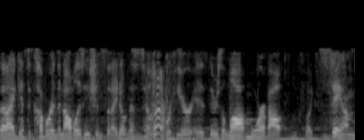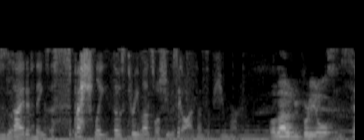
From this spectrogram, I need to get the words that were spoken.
that I get to cover in the novelizations that I don't necessarily cover here. Is there's a lot more about like Sam's side of things, especially those three months while she was gone. sense of humor. well that'd be pretty awesome. So,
